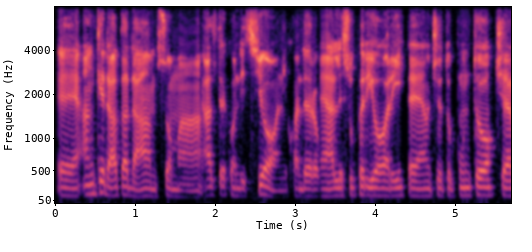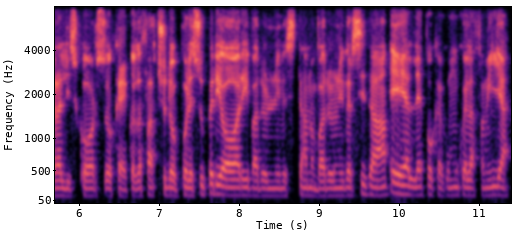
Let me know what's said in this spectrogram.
eh, anche data da insomma altre condizioni. Quando ero alle superiori, eh, a un certo punto c'era il discorso: ok, cosa faccio dopo le superiori? Vado all'università, non vado all'università. E all'epoca, comunque, la famiglia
